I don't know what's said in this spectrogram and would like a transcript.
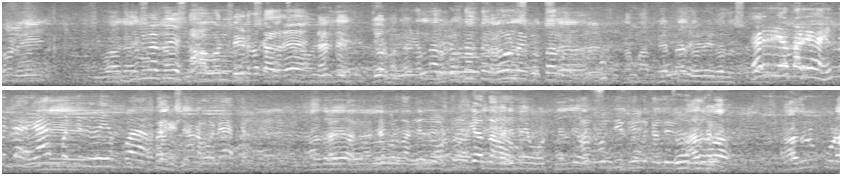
ನೋಡ್ರಿ ಇವಾಗ ಒಂದು ಬೇಡಬೇಕಾದ್ರೆ ಎಲ್ಲರೂ ಬರ್ತಾರೆ ರೌಂಡ್ ಬರ್ತಾರೆ. ನಮ್ಮ ಅಭ್ಯರ್ಥಿ ವಿರೋಧ ಸ್ವ- ಕರ್ರಿ ಮರ್ಯ ಹಿಂದಕ್ಕೆ ಯಾಕೆ ಬಂದಿರಿ ಯಪ್ಪ ಬರ್ರಿ ನಾನು ಹೋಗ್ಲಿ ಆತ. ಆದರೆ ಅವರು ಕಡಿಮೆ ಓಟ್ನಲ್ಲಿ ಆದರೂ ಆದರೂ ಕೂಡ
